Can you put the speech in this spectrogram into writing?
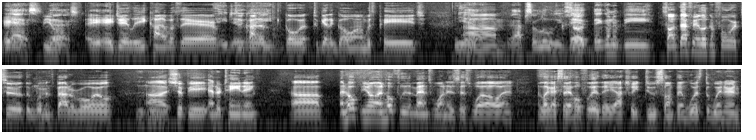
it- yes. you know, yes. A- AJ Lee kind of was there AJ to kind of go to get it going with Paige. Yeah. um, absolutely. so- they're, they're gonna be. So I'm definitely looking forward to the women's battle royal. mhm. Uh, should be entertaining, uh, and hope you know, and hopefully the men's one is as well. And, and like I said, hopefully they actually do something with the winner and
